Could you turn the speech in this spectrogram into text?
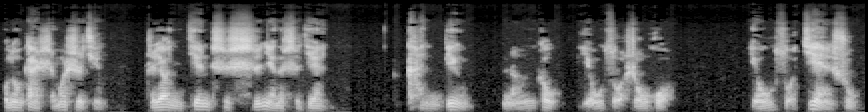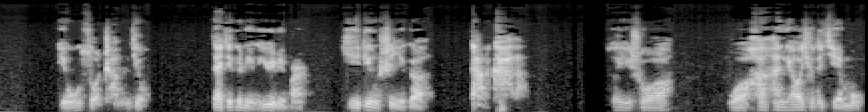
不论干什么事情，只要你坚持十年的时间，肯定能够有所收获，有所建树，有所成就。在这个领域里边，一定是一个大咖了。所以说，我憨憨聊球的节目。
